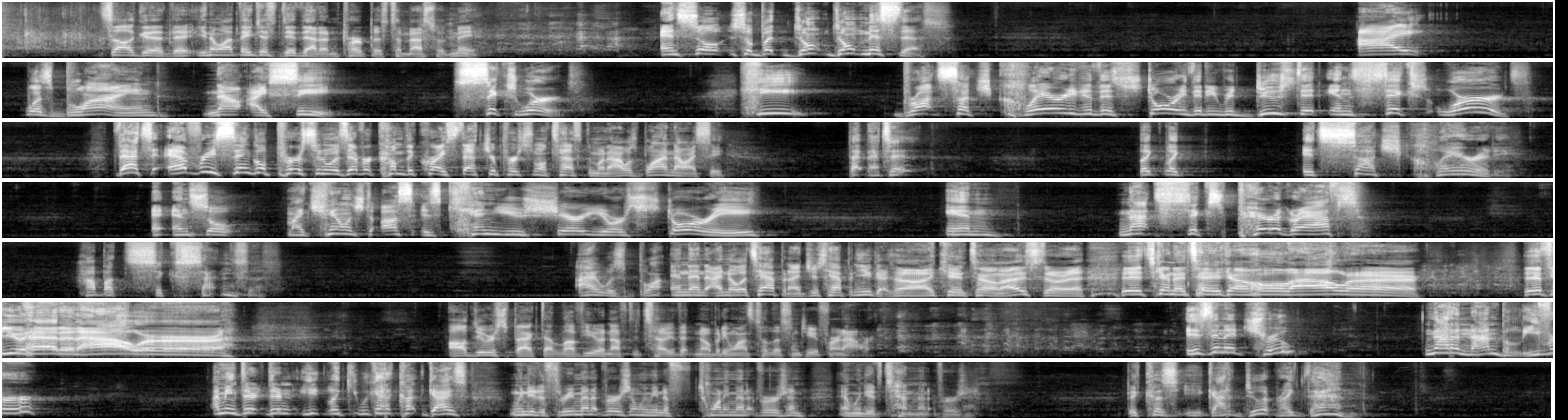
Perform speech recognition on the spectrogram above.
It's all good. They, you know what? They just did that on purpose to mess with me. And so, so, but don't don't miss this. I was blind, now I see. Six words. He brought such clarity to this story that he reduced it in six words. That's every single person who has ever come to Christ. That's your personal testimony. I was blind, now I see. That, that's it. Like, like, it's such clarity. And, and so my challenge to us is can you share your story in not six paragraphs? How about six sentences? I was blind. And then I know what's happened. I just happened to you guys. Oh, I can't tell my story. It's going to take a whole hour. If you had an hour. All due respect, I love you enough to tell you that nobody wants to listen to you for an hour. Isn't it true? Not a non believer. I mean, they're, they're, like, we got to cut, guys, we need a three minute version, we need a 20 minute version, and we need a 10 minute version. Because you got to do it right then.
